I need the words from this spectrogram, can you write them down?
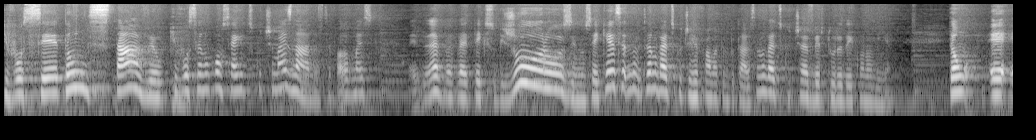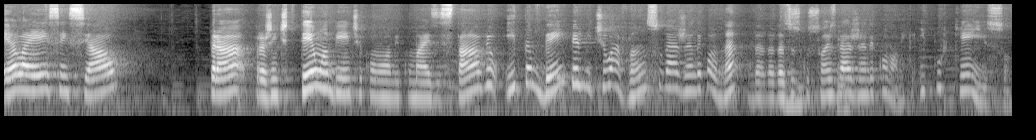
que você, tão instável, que você não consegue discutir mais nada. Você fala, mas né, vai ter que subir juros e não sei o quê, você não, você não vai discutir reforma tributária, você não vai discutir a abertura da economia. Então, é, ela é essencial para a gente ter um ambiente econômico mais estável e também permitir o avanço da agenda econômica, né? da, da, das discussões Sim. da agenda econômica. E por que isso?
